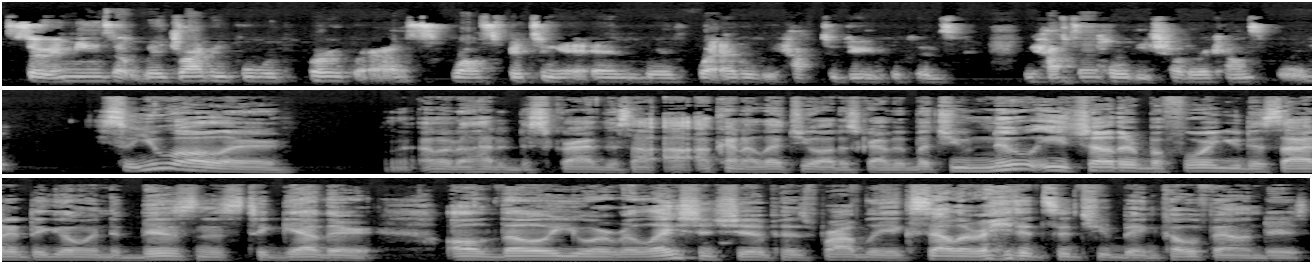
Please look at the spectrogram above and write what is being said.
So it means that we're driving forward the progress whilst fitting it in with whatever we have to do because we have to hold each other accountable. So you all are I don't know how to describe this. I, will kind of let you all describe it. But you knew each other before you decided to go into business together, although your relationship has probably accelerated since you've been co founders.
